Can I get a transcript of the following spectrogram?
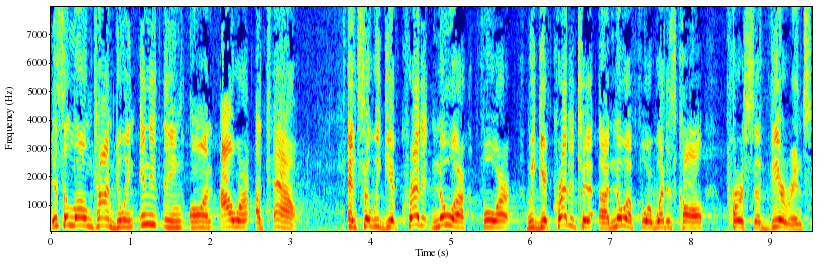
It's a long time doing anything on our account. And so we give credit Noah for we give credit to uh, Noah for what is called perseverance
